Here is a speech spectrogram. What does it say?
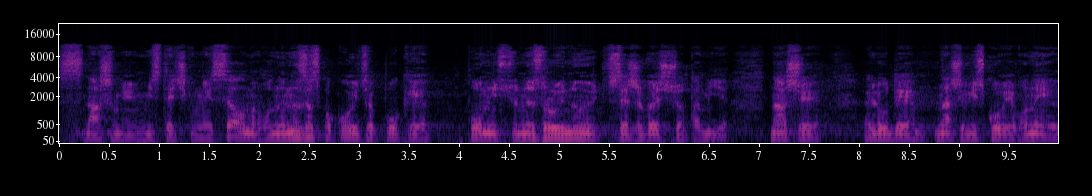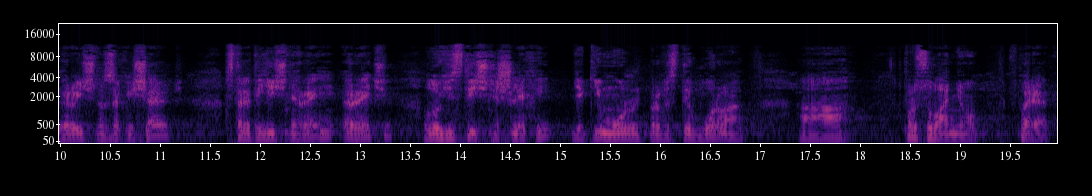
з нашими містечками і селами. Вони не заспокоюються, поки повністю не зруйнують все живе, що там є. Наші люди, наші військові, вони героїчно захищають стратегічні речі, логістичні шляхи, які можуть привести ворога а, в просуванню вперед.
